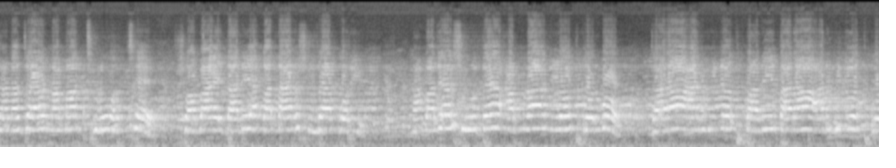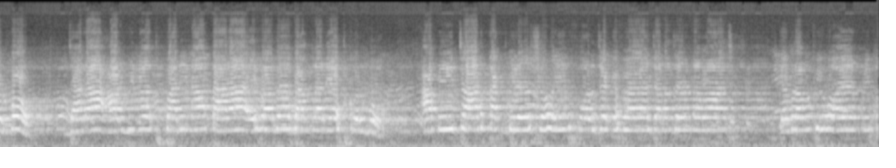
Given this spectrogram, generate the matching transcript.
জানাজার নামাজ শুরু হচ্ছে। সবাই দাঁড়িয়ে কাতার সোজা করি। নামাজের শুরুতে আমরা নিয়ত করব। যারা আরবি নিয়ত পারি, তারা আরবি নিয়ত করব। যারা আরবি নিয়ত পারি না, তারা এভাবে বাংলা নিয়ত করব। আমি চার তাকবীরের সহিত ফরজে কেফায়া জানাজার নামাজ, কেবলামুখী হয়ে মৃত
